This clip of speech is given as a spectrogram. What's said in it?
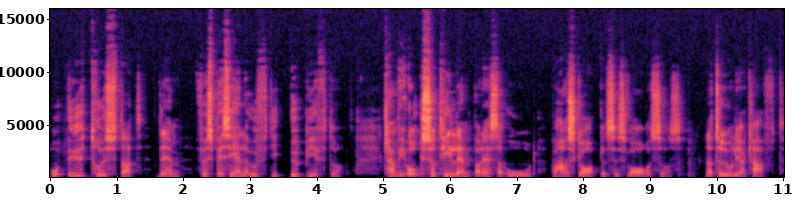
och utrustat dem för speciella uppgifter kan vi också tillämpa dessa ord på hans skapelses varelsers naturliga kraft.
